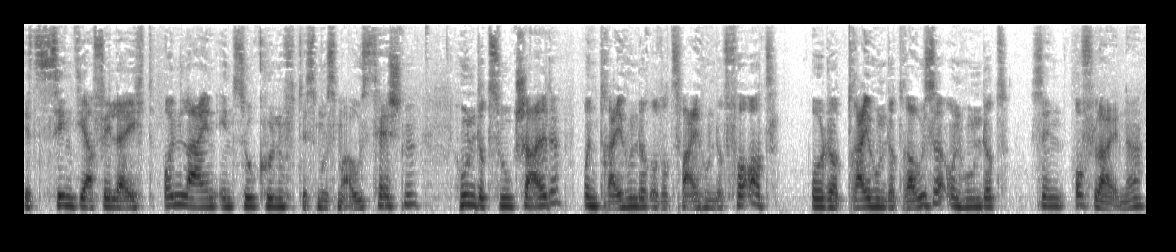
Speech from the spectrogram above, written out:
Jetzt sind ja vielleicht online in Zukunft, das muss man austesten, 100 zugeschaltet und 300 oder 200 vor Ort. Oder 300 draußen und 100 sind offline. Ne?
